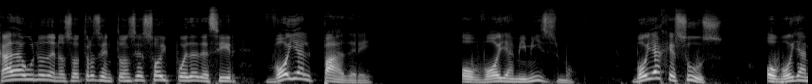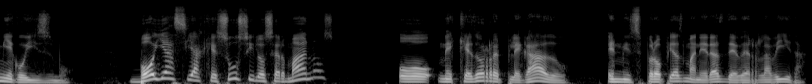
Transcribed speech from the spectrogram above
Cada uno de nosotros entonces hoy puede decir, voy al Padre o voy a mí mismo. Voy a Jesús o voy a mi egoísmo. Voy hacia Jesús y los hermanos o me quedo replegado en mis propias maneras de ver la vida.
